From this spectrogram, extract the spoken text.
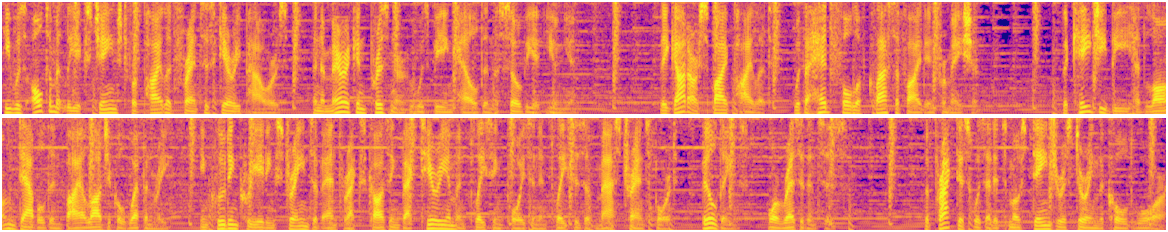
He was ultimately exchanged for pilot Francis Gary Powers, an American prisoner who was being held in the Soviet Union. They got our spy pilot, with a head full of classified information. The KGB had long dabbled in biological weaponry, including creating strains of anthrax causing bacterium and placing poison in places of mass transport, buildings, or residences. The practice was at its most dangerous during the Cold War,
